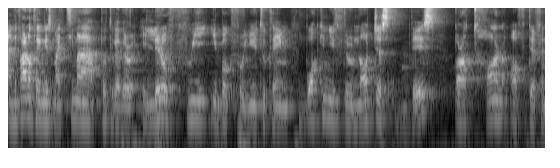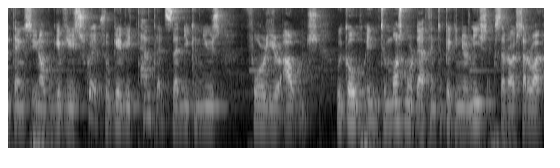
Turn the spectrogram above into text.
And the final thing is my team and I have put together a little free ebook for you to claim, walking you through not just this, but a ton of different things. You know, we'll give you scripts, we'll give you templates that you can use for your outreach. We go into much more depth into picking your niche, etc., etc.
